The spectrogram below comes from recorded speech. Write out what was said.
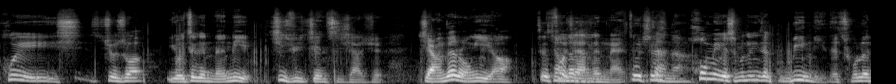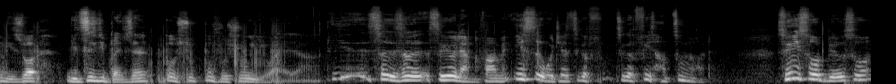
会就是说有这个能力继续坚持下去？讲的容易啊，这个做起来很难。做起来难。后面有什么东西在鼓励你的？除了你说你自己本身不输不服输以外啊？所以说是有两个方面，一是我觉得这个这个非常重要的，所以说比如说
